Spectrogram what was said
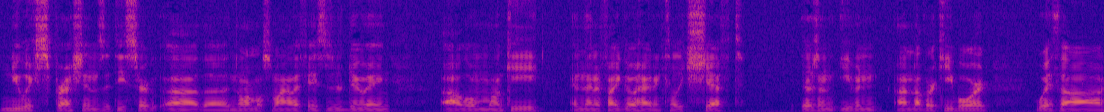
new expressions that these uh, the normal smiley faces are doing, a little monkey, and then if I go ahead and click Shift there's an even another keyboard with uh,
